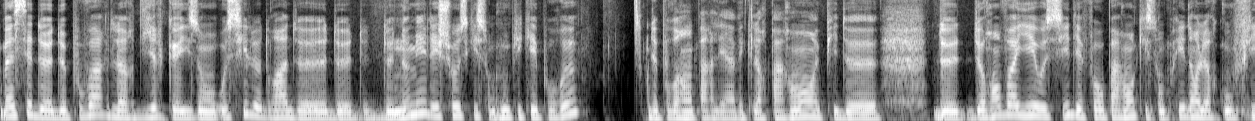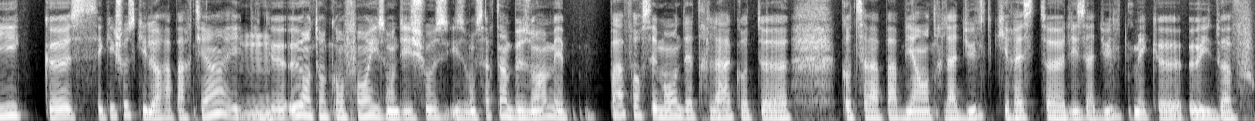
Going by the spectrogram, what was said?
Ben, c'est de, pouvoir leur dire qu'ils ont aussi le droit de, de, nommer les choses qui sont compliquées pour eux de pouvoir en parler avec leurs parents et puis de, de, renvoyer aussi des fois aux parents qui sont pris dans leur conflit que c'est quelque chose qui leur appartient et puis mhm. que eux en tant qu'enfants ils ont des choses ils ont certains besoins mais pas forcément d'être là quand euh, quand ça va pas bien entre l'adulte qui reste euh, les adultes mais que eux ils doivent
